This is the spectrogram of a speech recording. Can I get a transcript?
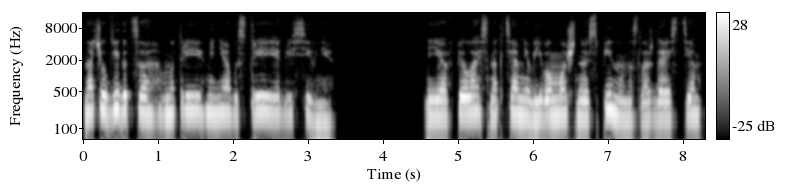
начал двигаться внутри меня быстрее и агрессивнее. Я впилась ногтями в его мощную спину, наслаждаясь тем,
